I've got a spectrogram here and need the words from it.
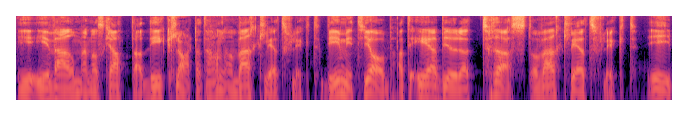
i, i värmen och skrattar. Det är klart att det handlar om verklighetsflykt. Det är mitt jobb att erbjuda tröst och verklighetsflykt i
